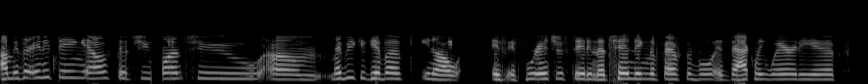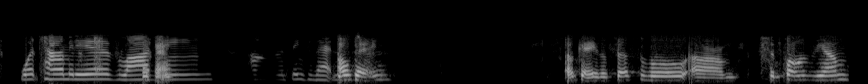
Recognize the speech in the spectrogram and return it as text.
um, is there anything else that you want to? Um, maybe you could give us, you know, if if we're interested in attending the festival, exactly where it is, what time it is, lodging, okay. um, things of that nature. Okay. Okay, the festival um, symposium.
